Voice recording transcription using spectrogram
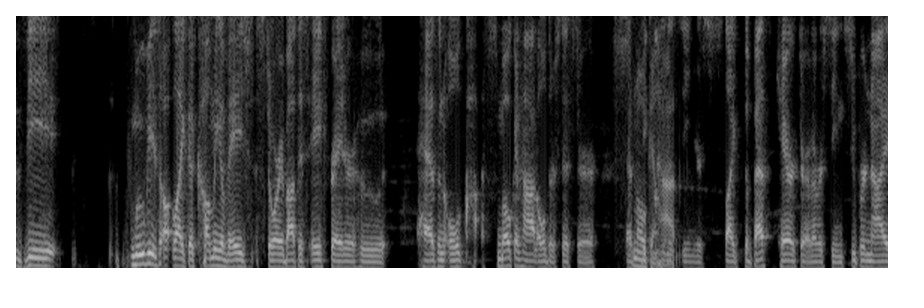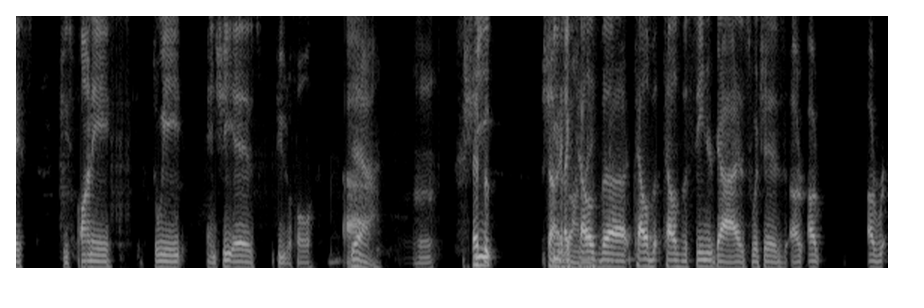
the movie is uh, like a coming of age story about this eighth grader who has an old smoking hot older sister that's Smoking becoming a hot. senior like the best character I've ever seen. Super nice. She's funny, sweet, and she is beautiful. Uh, yeah. Mhm. She, a- Sorry, go like on, tells Ray. the tell tells the senior guys, which is a, a a r-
